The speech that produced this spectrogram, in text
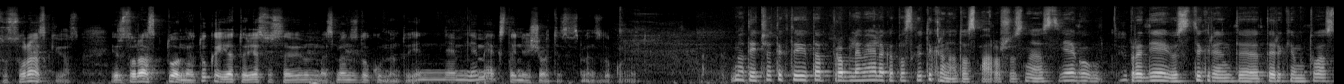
tu surask juos. Ir surask tuo metu, kai jie turės su savimi asmens dokumentų. Jie ne, nemėgsta nešiotis asmens dokumentų. Na tai čia tik tai ta problemėlė, kad paskui tikrina tos parašus, nes jeigu pradėjus tikrinti, tarkim, tuos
